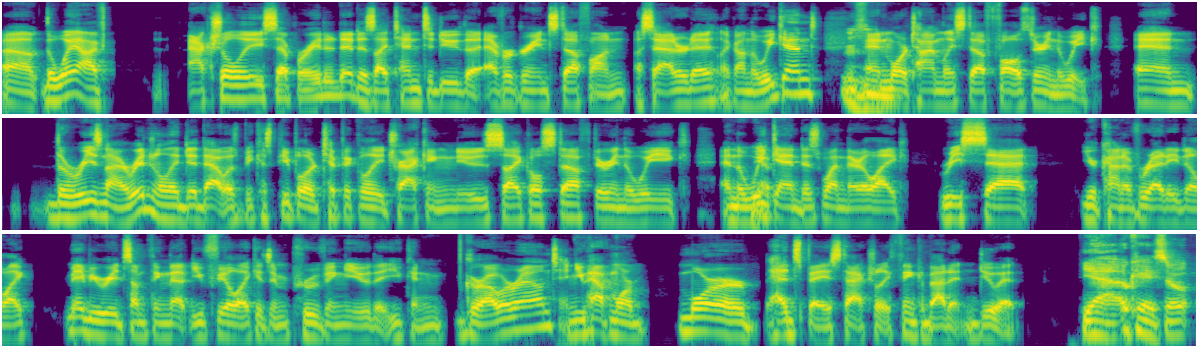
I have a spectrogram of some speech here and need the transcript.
Uh, the way i've actually separated it is I tend to do the evergreen stuff on a Saturday, like on the weekend, mm-hmm. and more timely stuff falls during the week. And the reason I originally did that was because people are typically tracking news cycle stuff during the week. And the weekend yep. is when they're like reset, you're kind of ready to like maybe read something that you feel like is improving you that you can grow around and you have more more headspace to actually think about it and do it. Yeah. Okay. So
